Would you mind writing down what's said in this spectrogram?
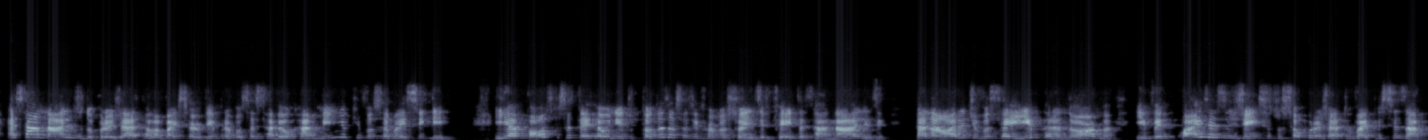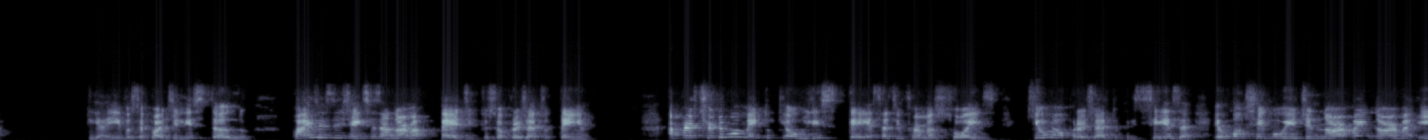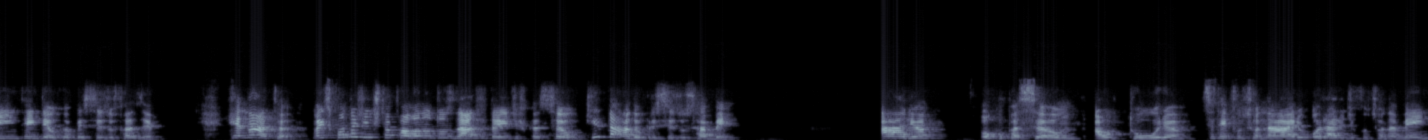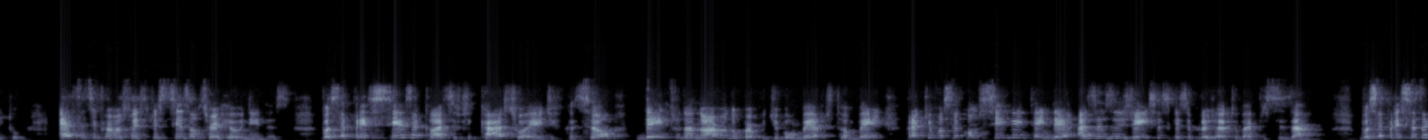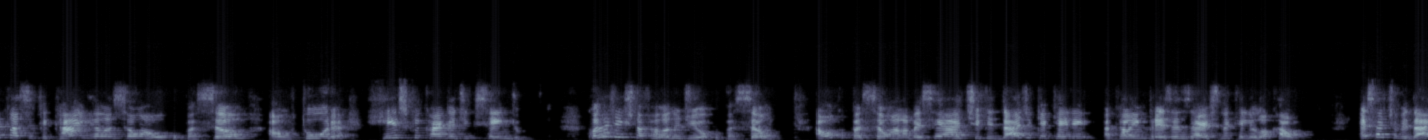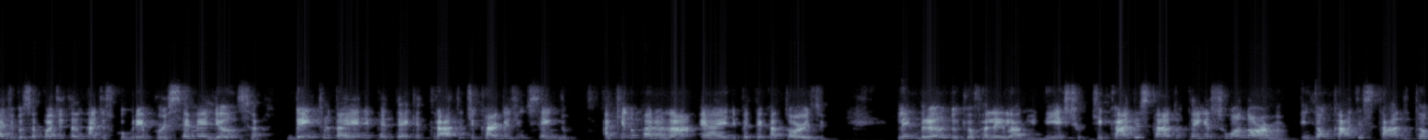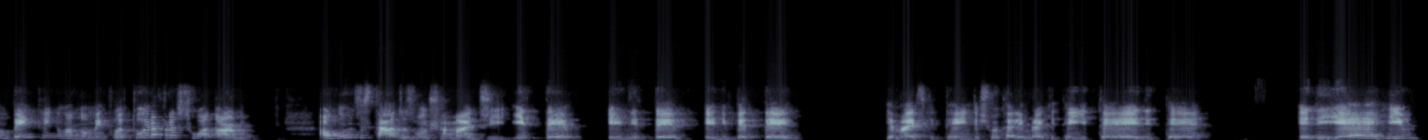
Essa análise do projeto ela vai servir para você saber o caminho que você vai seguir. E após você ter reunido todas essas informações e feito essa análise, está na hora de você ir para a norma e ver quais exigências o seu projeto vai precisar. E aí você pode ir listando quais exigências a norma pede que o seu projeto tenha. A partir do momento que eu listei essas informações que o meu projeto precisa, eu consigo ir de norma em norma e entender o que eu preciso fazer. Renata, mas quando a gente está falando dos dados da edificação, que dado eu preciso saber? Área, ocupação, altura, se tem funcionário, horário de funcionamento. Essas informações precisam ser reunidas. Você precisa classificar sua edificação dentro da norma do Corpo de Bombeiros também, para que você consiga entender as exigências que esse projeto vai precisar. Você precisa classificar em relação à ocupação, altura, risco e carga de incêndio. Quando a gente está falando de ocupação, a ocupação ela vai ser a atividade que aquele, aquela empresa exerce naquele local. Essa atividade você pode tentar descobrir por semelhança dentro da NPT que trata de carga de incêndio. Aqui no Paraná é a NPT 14. Lembrando que eu falei lá no início que cada estado tem a sua norma. Então, cada estado também tem uma nomenclatura para sua norma. Alguns estados vão chamar de IT, NT, NPT. O que mais que tem? Deixa eu até lembrar que tem IT, NT, NR.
